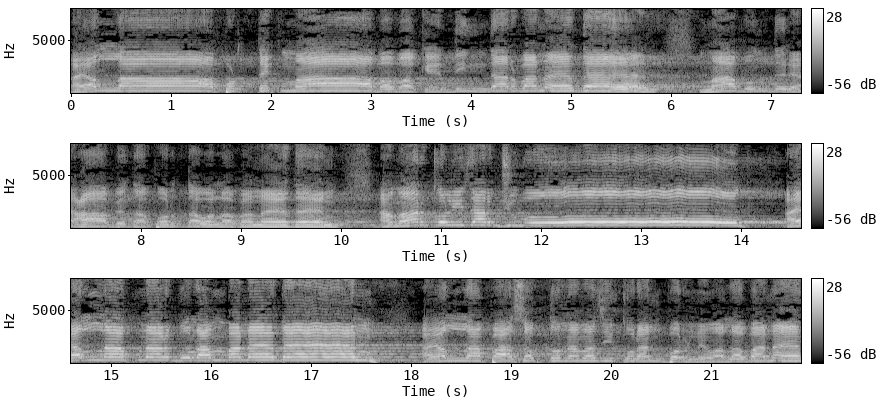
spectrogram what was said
আয় আল্লাহ, প্রত্যেক মা বাবাকে দিনদার বানায় দেন। মা বোনদের আবেদা পর্দাওয়ালা বানায় দেন। আমার কলিজার যুবক, আয় আল্লাহ আপনার গোলাম বানায় দেন। আয় আল্লাহ পাঁচ অক্ত নামাজি কোরআন পড়নেওয়ালা বানায়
